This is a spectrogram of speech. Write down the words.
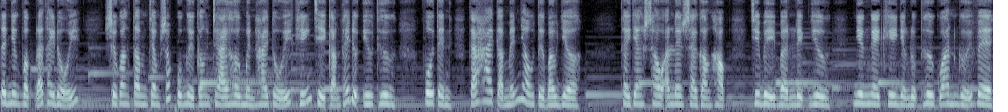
tên nhân vật đã thay đổi. Sự quan tâm chăm sóc của người con trai hơn mình 2 tuổi khiến chị cảm thấy được yêu thương. Vô tình, cả hai cảm mến nhau từ bao giờ. Thời gian sau anh lên Sài Gòn học, chị bị bệnh liệt giường, nhưng ngay khi nhận được thư của anh gửi về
